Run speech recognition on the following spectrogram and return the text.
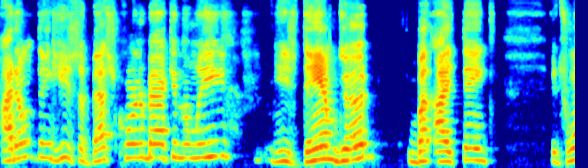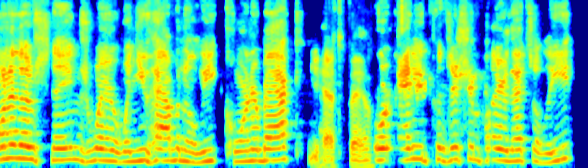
I don't think he's the best cornerback in the league. He's damn good, but I think it's one of those things where when you have an elite cornerback You have to pay him. or any position player that's elite,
